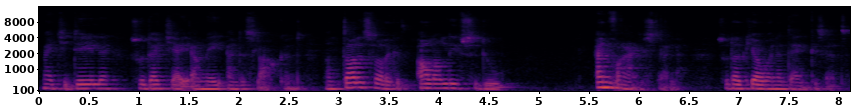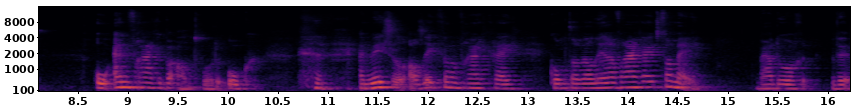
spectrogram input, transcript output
met je delen, zodat jij ermee aan de slag kunt. Want dat is wat ik het allerliefste doe. En vragen stellen zodat ik jou in het denken zet. Oh, en vragen beantwoorden ook. en meestal als ik van een vraag krijg, komt er wel weer een vraag uit van mij. Waardoor we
